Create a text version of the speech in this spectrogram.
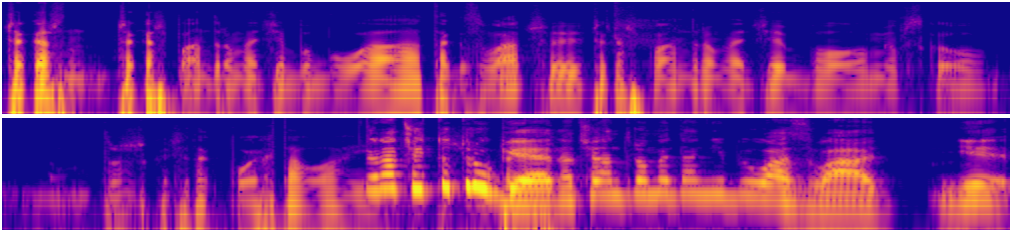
czekasz, czekasz po Andromedzie, bo była tak zła, czy czekasz po Andromedzie, bo mimo wszystko troszeczkę cię tak połechtało? I... No raczej to drugie, tak... znaczy Andromeda nie była zła, nie,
